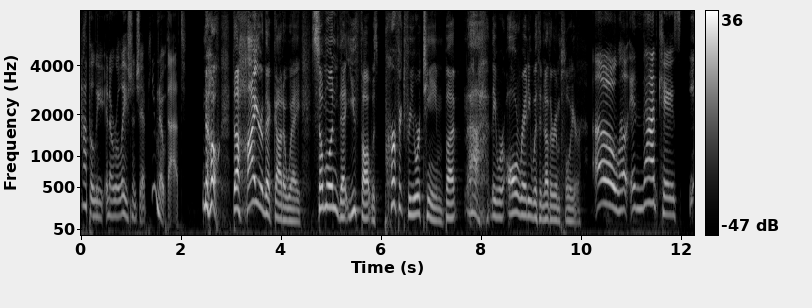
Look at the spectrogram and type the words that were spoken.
happily in a relationship. You know that. No, the hire that got away. Someone that you thought was perfect for your team, but ah, they were already with another employer. Oh, well, in that case, yeah,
